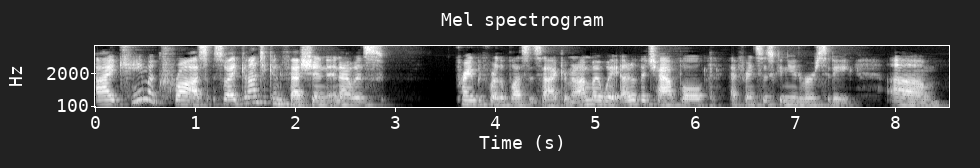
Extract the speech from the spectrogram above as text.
I came across so I'd gone to confession and I was praying before the Blessed Sacrament on my way out of the chapel at Franciscan University. Um,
